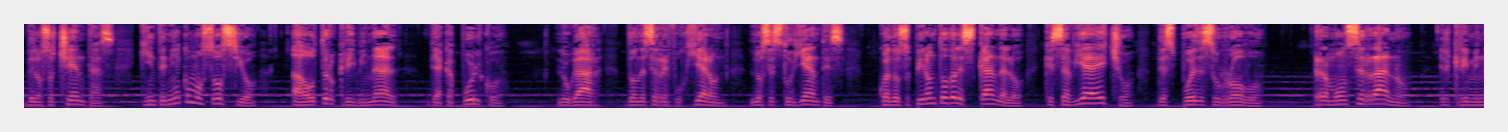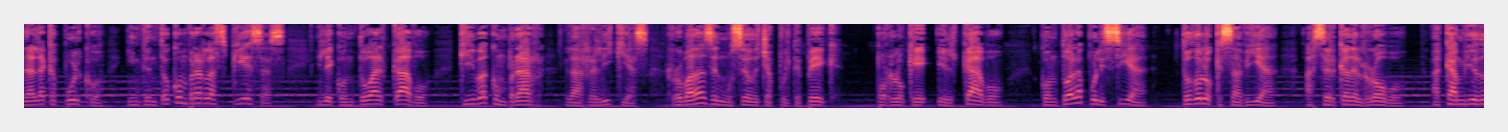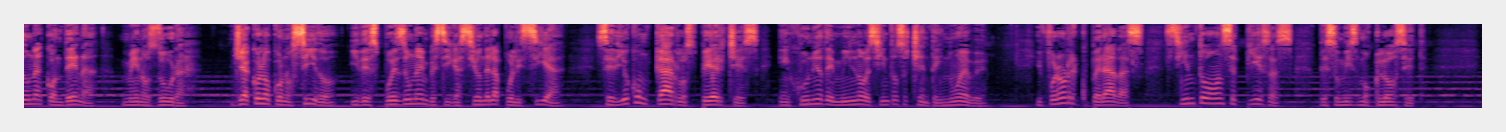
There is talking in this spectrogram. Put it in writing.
de los ochentas, quien tenía como socio a otro criminal de Acapulco, lugar donde se refugiaron los estudiantes cuando supieron todo el escándalo que se había hecho después de su robo. Ramón Serrano, el criminal de Acapulco, intentó comprar las piezas y le contó al cabo que iba a comprar las reliquias robadas del Museo de Chapultepec, por lo que el cabo contó a la policía todo lo que sabía acerca del robo a cambio de una condena menos dura. Ya con lo conocido y después de una investigación de la policía, se dio con Carlos Perches en junio de 1989 y fueron recuperadas 111 piezas de su mismo closet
